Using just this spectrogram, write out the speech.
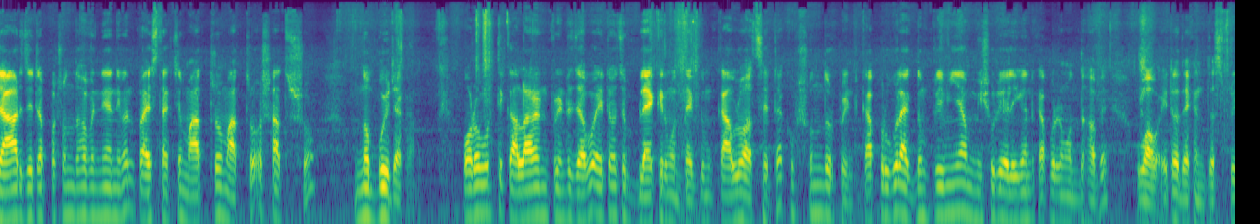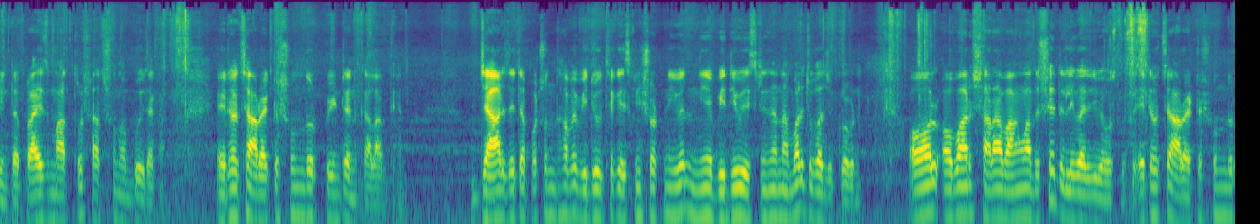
যার যেটা পছন্দ হবে নিয়ে নেবেন প্রাইস থাকছে মাত্র মাত্র সাতশো নব্বই টাকা। পরবর্তী কালার অ্যান্ড প্রিন্টে যাব, এটা হচ্ছে ব্ল্যাকের মধ্যে, একদম কালো আছে, এটা খুব সুন্দর প্রিন্ট কাপড়গুলো একদম প্রিমিয়াম মিশরি এলিগেন্ট কাপড়ের মধ্যে হবে। ওয়াও এটা দেখেন জাস্ট প্রিন্টটা প্রাইস মাত্র সাতশো নব্বই টাকা। এটা হচ্ছে আরও একটা সুন্দর প্রিন্ট অ্যান্ড কালার দেখেন। যার যেটা পছন্দ হবে ভিডিও থেকে স্ক্রিনশট নেবেন, নিয়ে ভিডিও স্ক্রিনের নাম্বারে যোগাযোগ করবেন। অল ওভার সারা বাংলাদেশে ডেলিভারির ব্যবস্থা আছে। এটা হচ্ছে আরও একটা সুন্দর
